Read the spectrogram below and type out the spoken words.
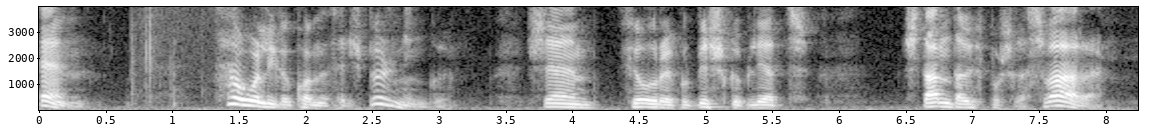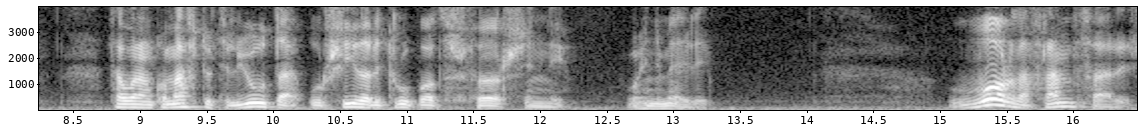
En þá er líka komið þeirri spurningu sem þjóðraukur biskup let standa upp og skal svara. Þá er hann kom aftur til Júta úr síðari trúbóðsför sinni og henni meiri. Vorða framfarir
